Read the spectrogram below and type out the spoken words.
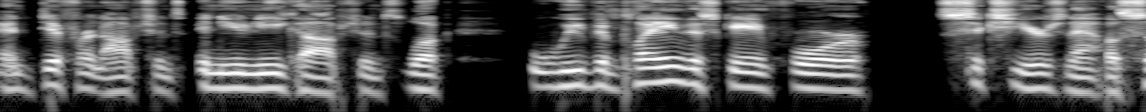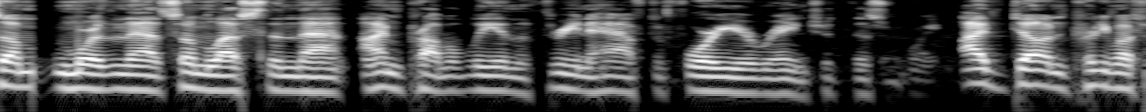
and different options and unique options. Look we've been playing this game for six years now. Some more than that, some less than that. I'm probably in the three and a half to four year range at this point. I've done pretty much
